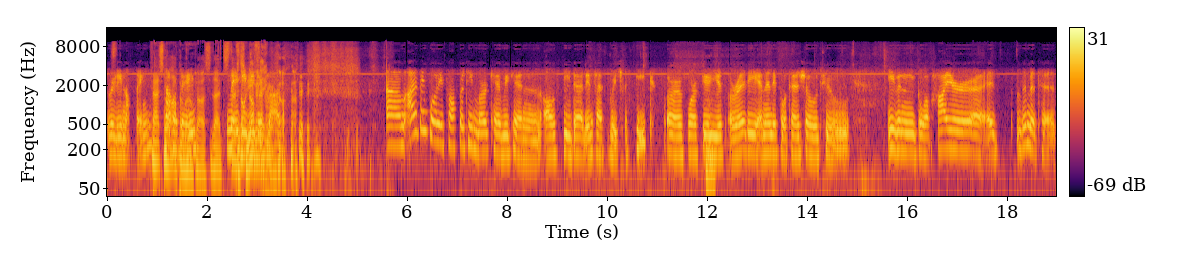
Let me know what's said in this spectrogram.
really nothing. That's not upper middle class. That's, that's not middle class. Um, I think for the property market, we can all see that it has reached a peak uh, for a few hmm. years already, and then the potential to even go up higher uh, is limited.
